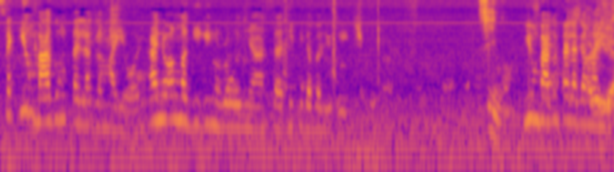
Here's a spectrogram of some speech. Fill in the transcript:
sek yung bagong talaga ngayon, ano ang magiging role niya sa DPWH? Sino? Yung bagong talaga ngayon,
